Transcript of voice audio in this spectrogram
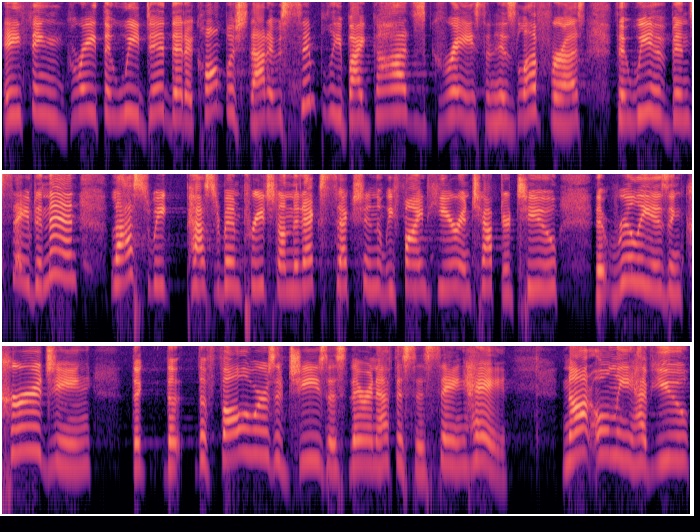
anything great that we did that accomplished that. It was simply by God's grace and his love for us that we have been saved. And then last week Pastor Ben preached on the next section that we find here in chapter 2 that really is encouraging the, the, the followers of Jesus there in Ephesus saying, hey, not only have you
